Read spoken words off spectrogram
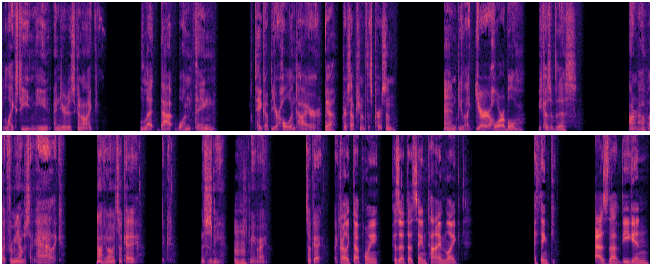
likes to eat meat, and you're just gonna like let that one thing take up your whole entire Yeah. perception of this person, and be like, you're horrible because of this. I don't know. Like for me, I'm just like, ah, like, no, you know, it's okay. Like, this is me. Mhm. It's me, right? It's okay. Like, I like that point because at that same time, like, I think as that vegan,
